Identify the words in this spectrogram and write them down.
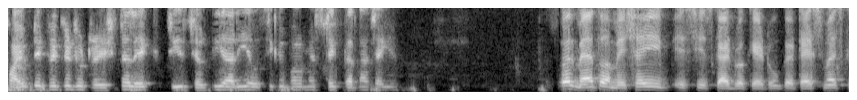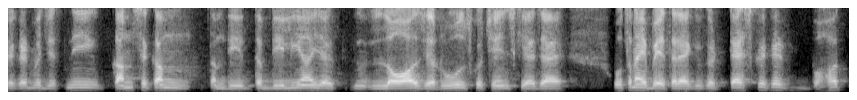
फाइव डे क्रिकेट जो ट्रेडिशनल एक चीज़ चलती आ रही है, उसी के ऊपर हमें स्टिक करना चाहिए। Well, मैं तो हमेशा ही इस चीज़ का एडवोकेट हूँ कि टेस्ट मैच क्रिकेट में जितनी कम से कम तब्दीलियाँ या लॉज या रूल्स को चेंज किया जाए उतना ही बेहतर है क्योंकि टेस्ट क्रिकेट बहुत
